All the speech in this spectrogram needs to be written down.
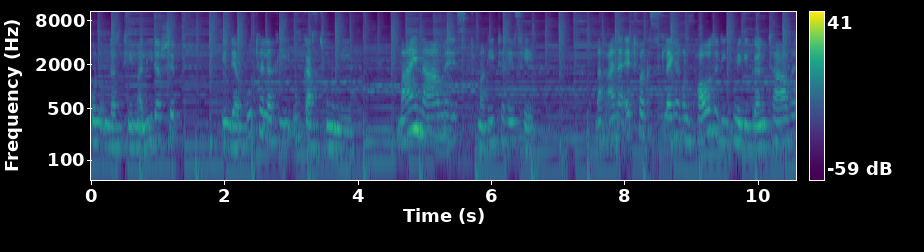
rund um das Thema Leadership in der Hotellerie und Gastronomie. Mein Name ist Marie-Therese Heb. Nach einer etwas längeren Pause, die ich mir gegönnt habe,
